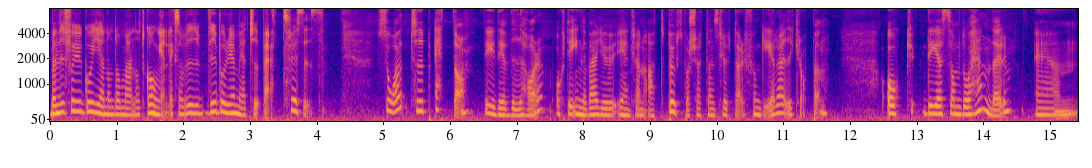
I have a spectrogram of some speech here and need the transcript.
Men vi får ju gå igenom dem en åt gången. Liksom. Vi, vi börjar med typ 1. Precis. Så typ 1 då, det är det vi har och det innebär ju egentligen att bukspottkörteln slutar fungera i kroppen. Och det som då händer ehm,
